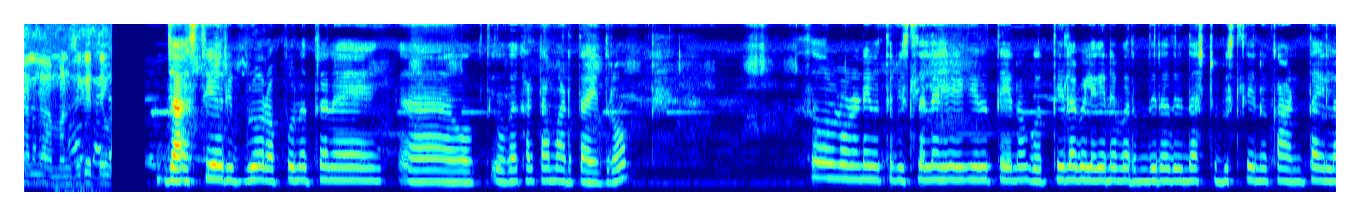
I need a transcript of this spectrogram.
ಅಲ್ಲ ತಗೊಳ್ಳೋದು? ಜಾಸ್ತಿ ಅವರಿಬ್ಬರು ಅವ್ರ ಅಪ್ಪನ ಹತ್ರನೇ ಹೋಗಕ್ಕೆ ಹಠ ಮಾಡ್ತಾಯಿದ್ರು ಸೊ ನೋಡೋಣ ಇವತ್ತು ಬಿಸಿಲೆಲ್ಲ ಹೇಗಿರುತ್ತೆ ಏನೋ ಗೊತ್ತಿಲ್ಲ. ಬೆಳಗ್ಗೆನೇ ಬಂದಿರೋದ್ರಿಂದ ಅಷ್ಟು ಬಿಸಿಲೇನು ಕಾಣ್ತಾ ಇಲ್ಲ.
